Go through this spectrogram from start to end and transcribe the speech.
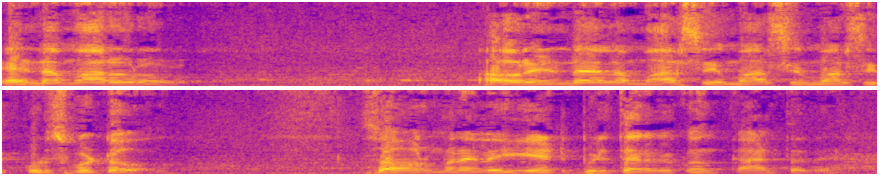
ಎಂಡ ಮಾರೋರು ಅವ್ರ ಎಂಡ ಎಲ್ಲ ಮಾರ್ಸಿ ಮಾರ್ಸಿ ಮಾರ್ಸಿ ಕುಡಿಸ್ಬಿಟ್ಟು, ಸೊ ಅವ್ರ ಮನೇಲಿ ಏಟ್ ಬೀಳ್ತಾ ಇರ್ಬೇಕು ಅಂತ ಕಾಣ್ತದೆ.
